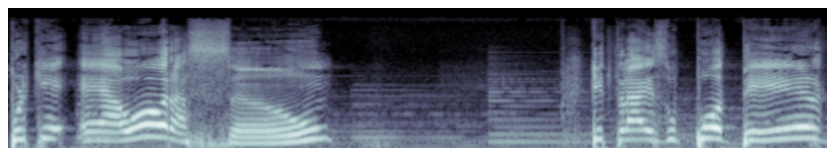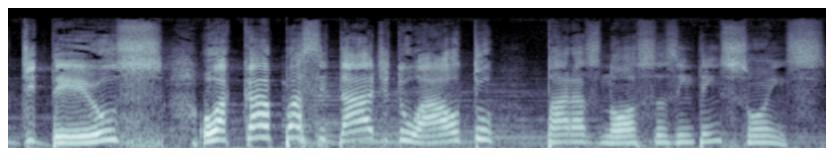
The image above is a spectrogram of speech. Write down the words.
Porque é a oração que traz o poder de Deus ou a capacidade do alto para as nossas intenções.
